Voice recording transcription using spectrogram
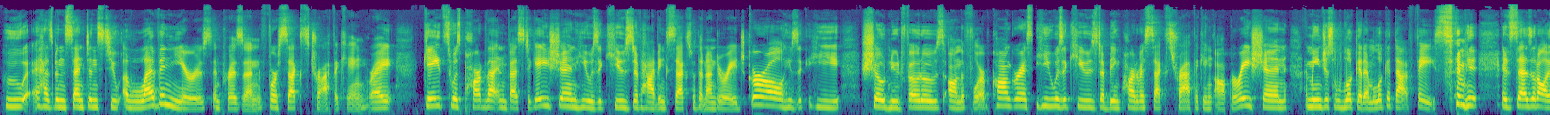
who has been sentenced to 11 years in prison for sex trafficking, right? Gaetz was part of that investigation. He was accused of having sex with an underage girl. He's, he showed nude photos on the floor of Congress. He was accused of being part of a sex trafficking operation. I mean, just look at him. Look at that face. I mean, it says it all.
